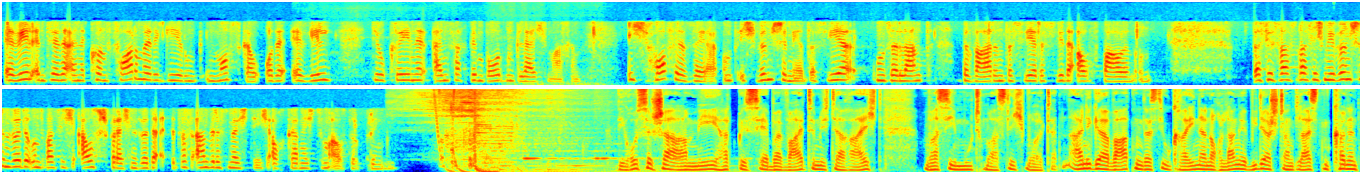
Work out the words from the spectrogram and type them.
Er will entweder eine konforme Regierung in Moskau oder er will die Ukraine einfach dem Boden gleich machen. Ich hoffe sehr und ich wünsche mir, dass wir unser Land bewahren, dass wir es wieder aufbauen und das ist was, was ich mir wünschen würde und was ich aussprechen würde. Etwas anderes möchte ich auch gar nicht zum Ausdruck bringen. Die russische Armee hat bisher bei weitem nicht erreicht, was sie mutmaßlich wollte. Einige erwarten, dass die Ukrainer noch lange Widerstand leisten können.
